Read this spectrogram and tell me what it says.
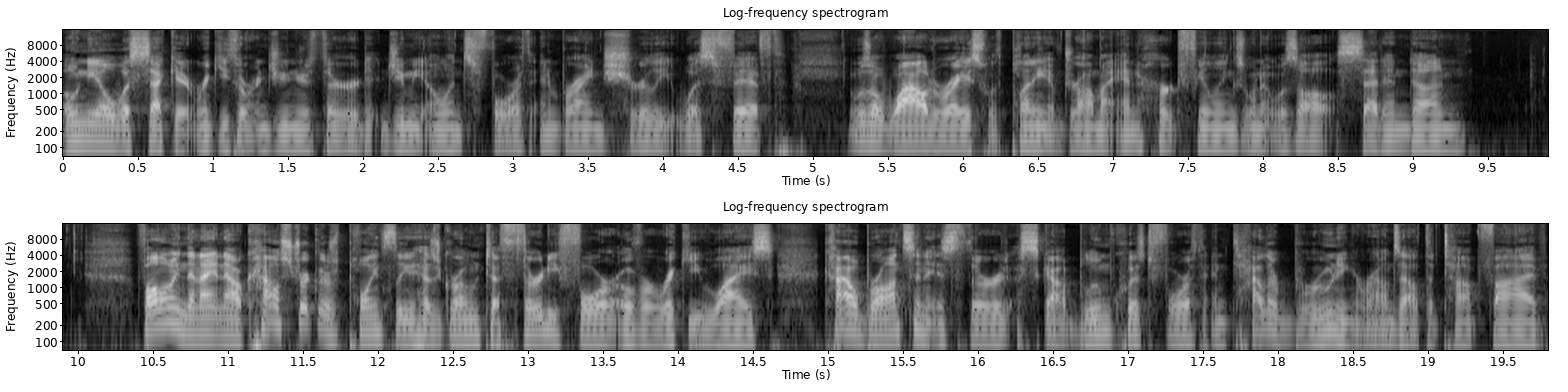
O'Neal was second, Ricky Thornton Jr. third, Jimmy Owens fourth, and Brian Shirley was fifth. It was a wild race with plenty of drama and hurt feelings when it was all said and done. Following the night now, Kyle Strickler's points lead has grown to 34 over Ricky Weiss. Kyle Bronson is third, Scott Bloomquist fourth, and Tyler Bruening rounds out the top five.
